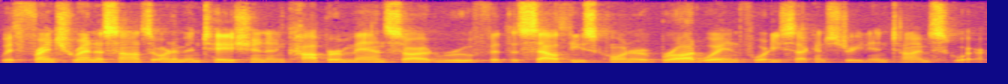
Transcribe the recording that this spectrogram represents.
with French Renaissance ornamentation and copper mansard roof at the southeast corner of Broadway and 42nd Street in Times Square.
